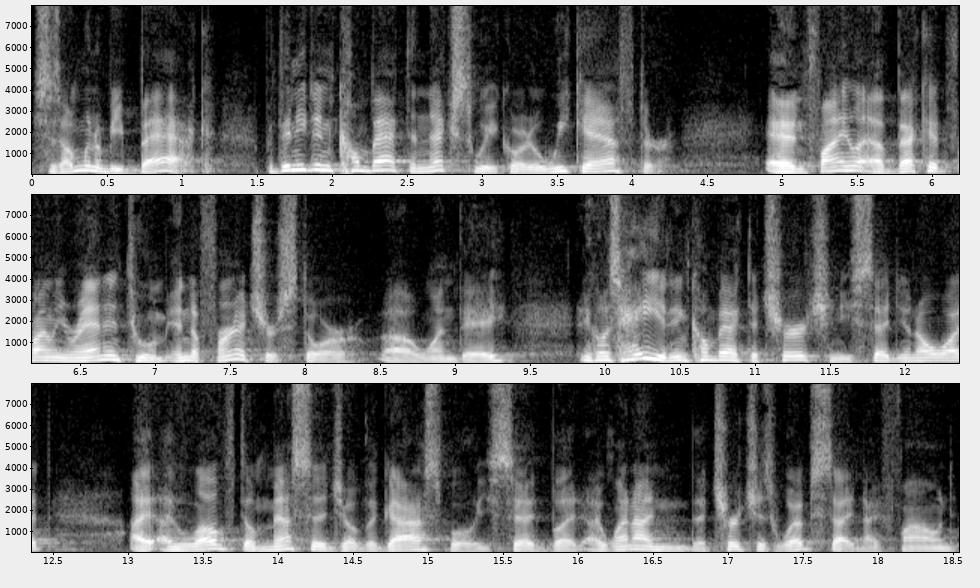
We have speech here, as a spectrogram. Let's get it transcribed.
He says, I'm going to be back. But then he didn't come back the next week or the week after. And finally, uh, Becket finally ran into him in the furniture store uh, one day. And he goes, Hey, you didn't come back to church? And he said, You know what? I, I love the message of the gospel, he said, but I went on the church's website and I found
